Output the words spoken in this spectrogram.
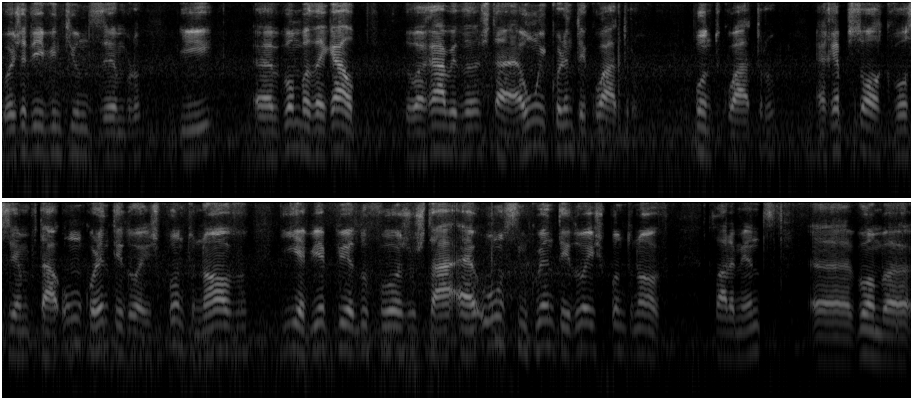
Hoje é dia 21 de dezembro e a bomba da Galp do Arrábida está a 1,44.4, a Repsol que vou sempre está a 1,42.9 e a BP do Fojo está a 1,52.9. Claramente a bomba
